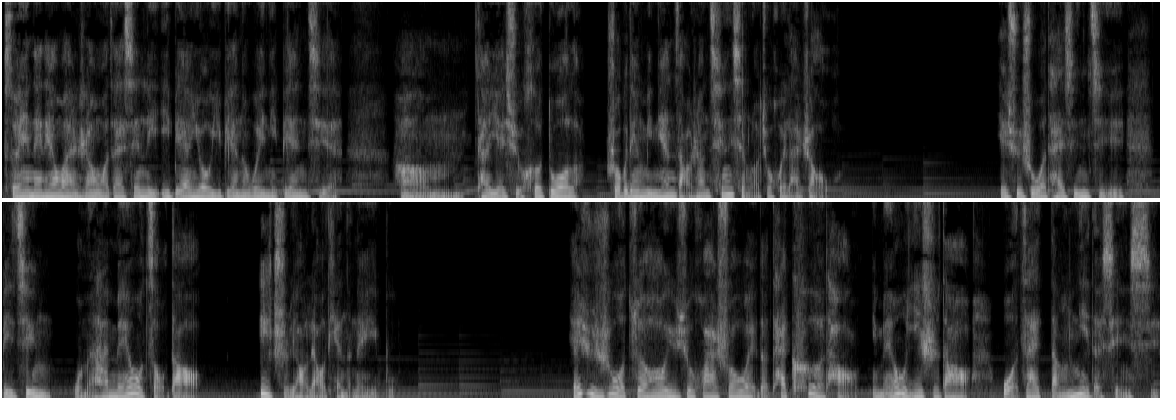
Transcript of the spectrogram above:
所以那天晚上，我在心里一遍又一遍的为你辩解。嗯，他也许喝多了，说不定明天早上清醒了就会来找我。也许是我太心急，毕竟我们还没有走到一直要聊天的那一步。也许是我最后一句话收尾的太客套，你没有意识到我在等你的信息。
